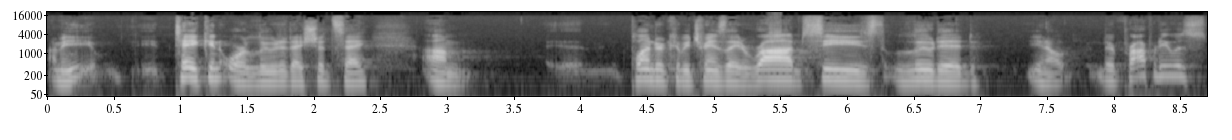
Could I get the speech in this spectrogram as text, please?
I mean, taken or looted, I should say. Um, plundered could be translated robbed, seized, looted. You know, their property was,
